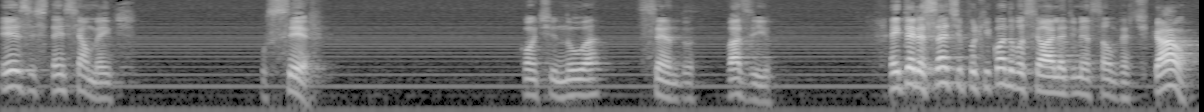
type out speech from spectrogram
existencialmente o ser continua sendo vazio. É interessante porque quando você olha a dimensão vertical,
